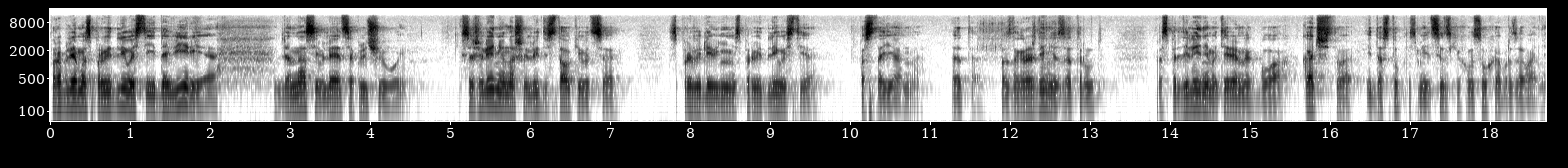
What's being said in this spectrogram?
Проблема справедливости и доверия для нас является ключевой. К сожалению, наши люди сталкиваются с проявлением несправедливости постоянно. Это вознаграждение за труд, распределение материальных благ, качество и доступность медицинских услуг и образования.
